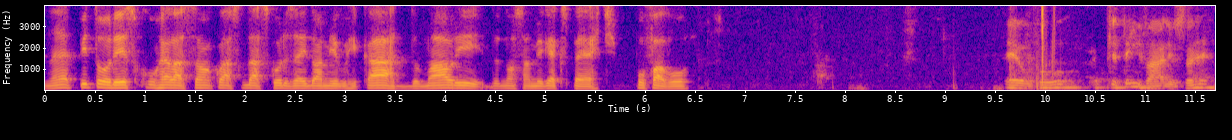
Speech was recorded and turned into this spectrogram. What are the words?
né, pitoresco com relação ao clássico das cores aí do amigo Ricardo, do Mauro e do nosso amigo expert. Por favor. É, eu vou, é porque tem vários, né?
